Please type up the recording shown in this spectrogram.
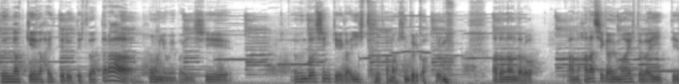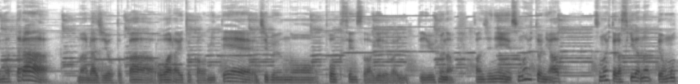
文学系が入ってるって人だったら本読めばいいし運動神経がいい人とかまあ筋トレかそれも。あとなんだろう。あの話が上手い人がいいっていうんだったらまあ、ラジオとかお笑いとかを見て自分のトークセンスを上げればいいっていう風な感じにその人にあその人が好きだなって思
